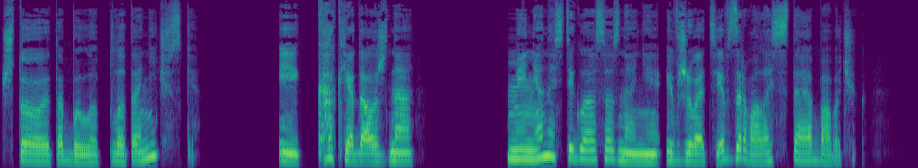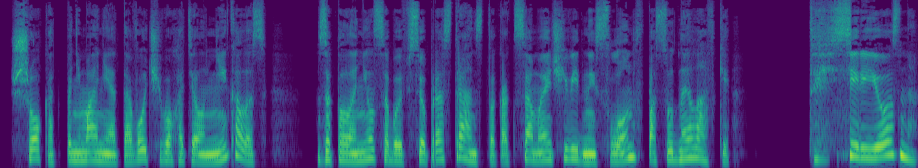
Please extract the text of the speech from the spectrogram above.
Что это было платонически. И как я должна... Меня настигло осознание, и в животе взорвалась стая бабочек. Шок от понимания того, чего хотел Николас, заполонил собой все пространство, как самый очевидный слон в посудной лавке. «Ты серьезно?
